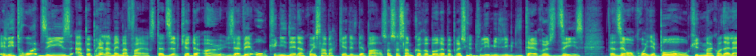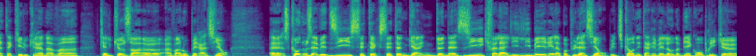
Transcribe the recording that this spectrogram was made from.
Et les trois disent à peu près la même affaire. C'est-à-dire que de un, ils avaient aucune idée dans quoi ils s'embarquaient dès le départ. Ça, ça semble corroborer à peu près ce que tous les, militaires russes disent. C'est-à-dire, on croyait pas aucunement qu'on allait attaquer l'Ukraine avant quelques heures avant l'opération. Euh, ce qu'on nous avait dit, c'était que c'était une gang de nazis, qu'il fallait aller libérer la population. Puis quand on est arrivé là, on a bien compris que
